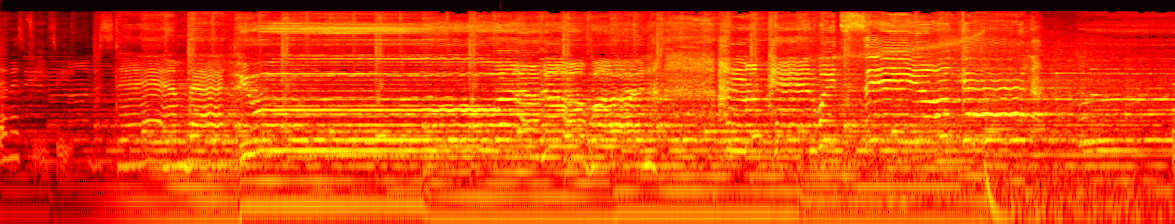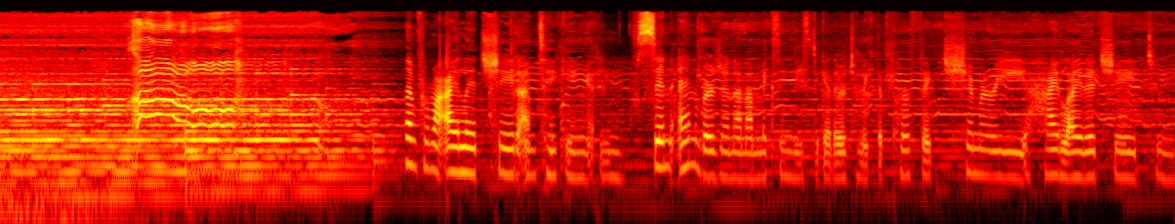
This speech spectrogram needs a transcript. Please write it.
and it's easy Then for my eyelid shade, I'm taking Sin and Virgin and I'm mixing these together to make the perfect shimmery highlighted shade to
